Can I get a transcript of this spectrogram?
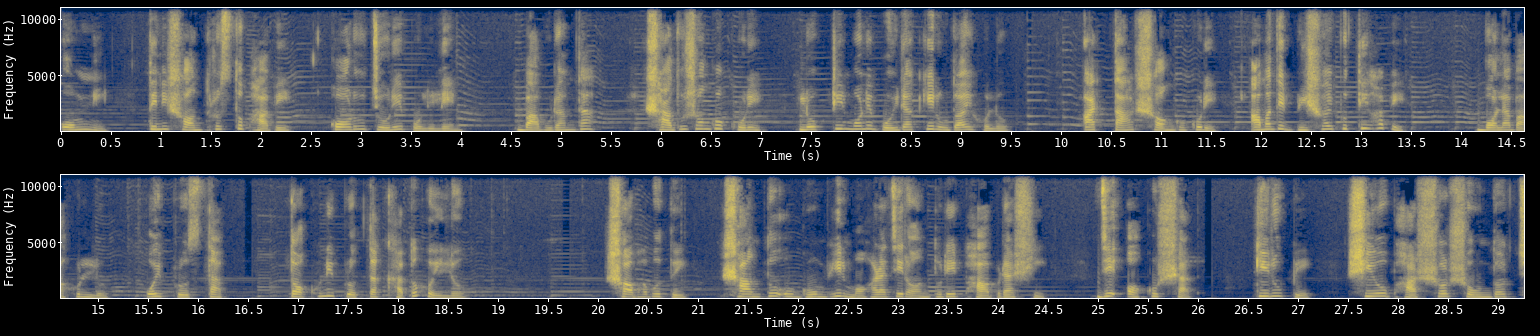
অমনি তিনি সন্ত্রস্ত ভাবে কর জোরে বলিলেন, বাবুরামদা, সাধুসঙ্গ করে লোকটির মনে বৈরাগ্যের উদয় হলো, আর তার সঙ্গ করে আমাদের বিষয় বুদ্ধি হবে? বলা বাহুল্য, ওই প্রস্তাব তখনই প্রত্যাখ্যাত হইল। স্বভাবতই শান্ত ও গম্ভীর মহারাজের অন্তরের ভাবরাশি যে অকস্মাৎ কিরূপে স্বীয় ভাস্বর সৌন্দর্য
